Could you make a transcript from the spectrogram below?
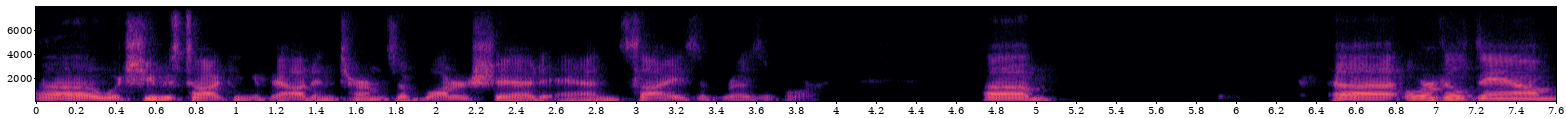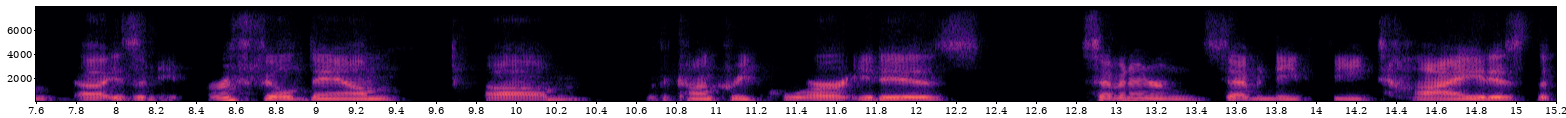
uh, what she was talking about in terms of watershed and size of reservoir. Um, uh, Oroville Dam uh, is an earth-filled dam um, with a concrete core. It is 770 feet high. It is the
